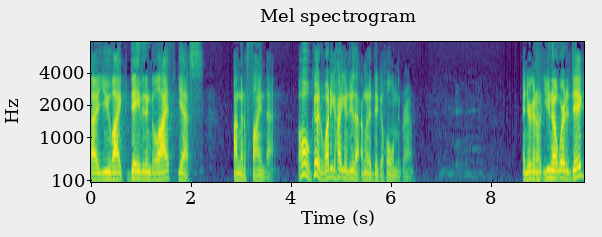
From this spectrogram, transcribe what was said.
Uh, you like David and Goliath? Yes. I'm going to find that. Oh, good. What are you, how are you going to do that? I'm going to dig a hole in the ground. And you're going to, you know where to dig?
